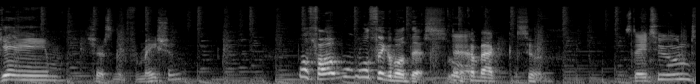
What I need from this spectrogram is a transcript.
game. Share some information. We'll, follow, we'll, we'll think about this. We'll Yeah. come back soon. Stay tuned.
